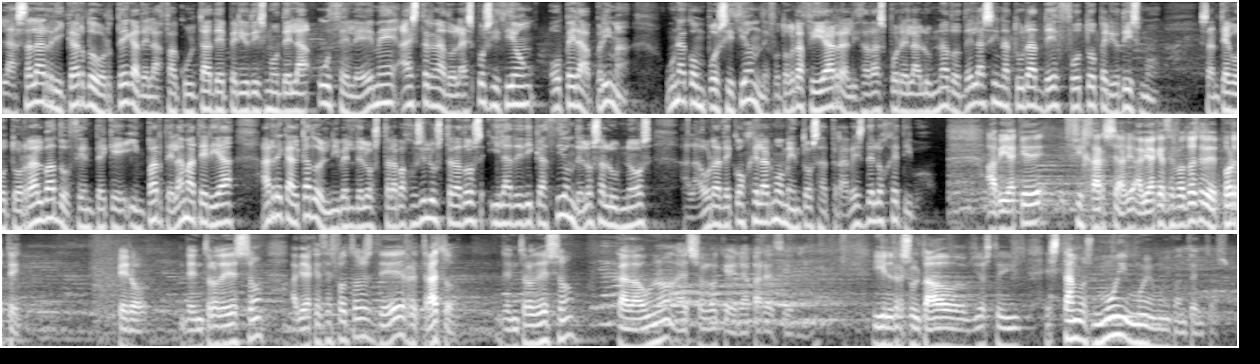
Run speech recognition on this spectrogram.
La sala Ricardo Ortega de la Facultad de Periodismo de la UCLM ha estrenado la exposición Ópera Prima, una composición de fotografías realizadas por el alumnado de la asignatura de fotoperiodismo. Santiago Torralba, docente que imparte la materia, ha recalcado el nivel de los trabajos ilustrados y la dedicación de los alumnos a la hora de congelar momentos a través del objetivo. Había que fijarse, había que hacer fotos de deporte, pero dentro de eso había que hacer fotos de retrato, dentro de eso, cada uno ha hecho lo que le ha parecido. Y el resultado, yo estoy, estamos muy, muy, muy contentos.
